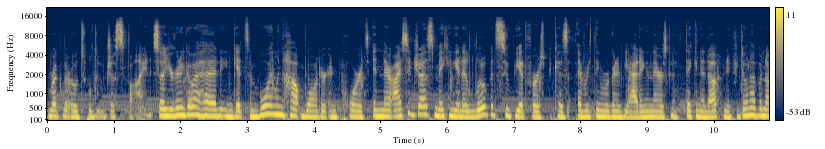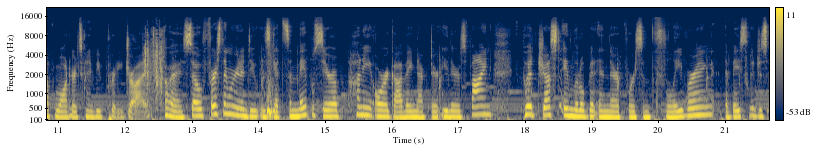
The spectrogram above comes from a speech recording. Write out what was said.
regular oats will do just fine. So you're gonna go ahead and get some boiling hot water and pour it in there. I suggest making it a little bit soupy at first because everything we're gonna be adding in there is gonna thicken it up. And if you don't have enough water, it's gonna be pretty dry. Okay, so first thing we're gonna do is get some maple syrup, honey, or agave nectar. Either is fine put just a little bit in there for some flavoring. It basically just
